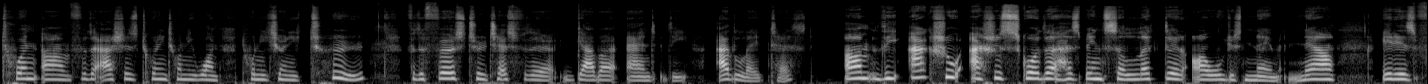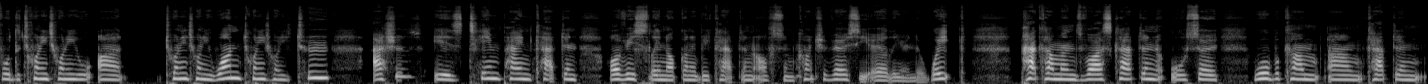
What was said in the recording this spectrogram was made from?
20, um, for the Ashes 2021-2022 for the first two tests for the Gabba and the Adelaide test um, the actual Ashes squad that has been selected, I will just name it now. It is for the 2020, uh, 2021 2022 Ashes is Tim Paine captain, obviously not going to be captain of some controversy earlier in the week. Pat Cummins vice captain also will become um, captain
